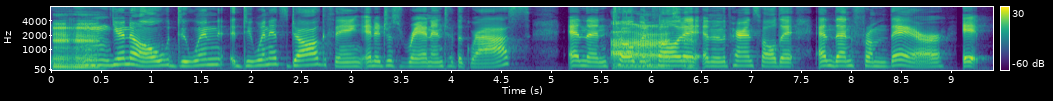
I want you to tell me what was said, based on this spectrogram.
mm, you know, doing doing its dog thing, and it just ran into the grass. And then Tobin Ah, followed it, and then the parents followed it, and then from there it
